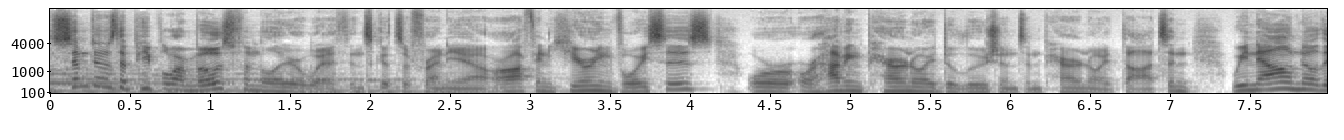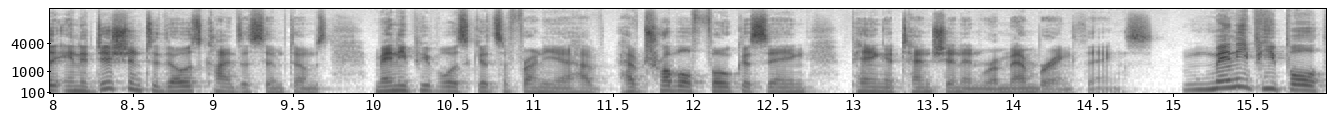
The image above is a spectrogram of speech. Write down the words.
The symptoms that people are most familiar with in schizophrenia are often hearing voices or, or having paranoid delusions and paranoid thoughts. And we now know that in addition to those kinds of symptoms, many people with schizophrenia have, have trouble focusing, paying attention, and remembering things many people,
